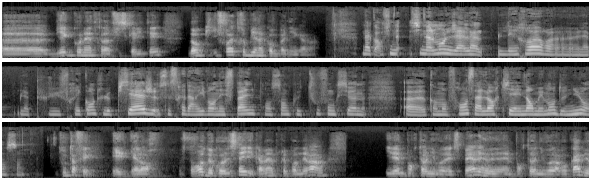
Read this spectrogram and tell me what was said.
euh, bien connaître la fiscalité. Donc, il faut être bien accompagné également. D'accord. finalement, l'erreur euh, la, plus fréquente, le piège, ce serait d'arriver en Espagne pensant que tout fonctionne euh, comme en France, alors qu'il y a énormément de nuances. Tout à fait. Et, alors, ce rôle de conseil est quand même prépondérant. Il est important au niveau d'expert, il est important au niveau d'avocat, mais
